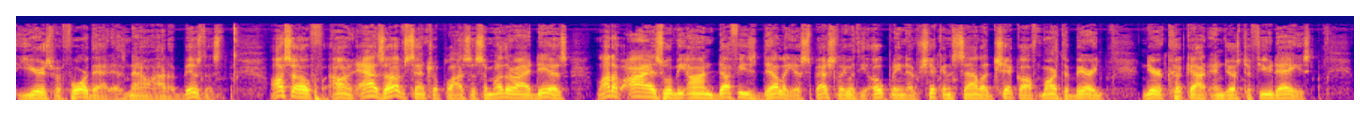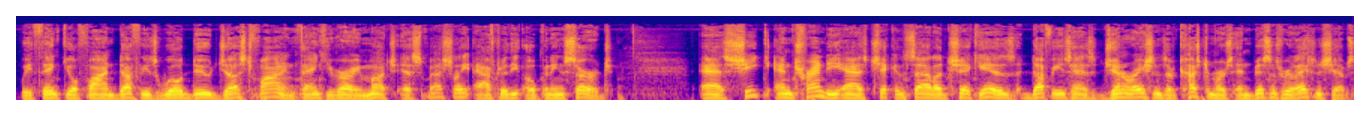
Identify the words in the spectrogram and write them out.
years before that is now out of business. Also, as of Central Plaza, some other ideas. A lot of eyes will be on Duffy's Deli, especially with the opening of Chicken Salad Chick off Martha Berry near Cookout in just a few days. We think you'll find Duffy's will do just fine. Thank you very much, especially after the opening surge. As chic and trendy as Chicken Salad Chick is, Duffy's has generations of customers and business relationships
